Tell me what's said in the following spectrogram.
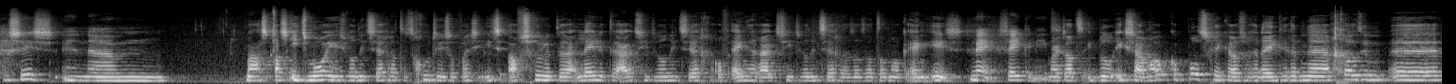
precies. En ehm, Maar als, als iets mooi is, wil niet zeggen dat het goed is. Of als iets afschuwelijk, er, lelijk eruit ziet, wil niet zeggen. Of eng eruit ziet, wil niet zeggen dat dat dan ook eng is. nee, zeker niet. Maar dat, ik bedoel, ik zou me ook kapot schrikken als er in één keer een eh, grote eh eh,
